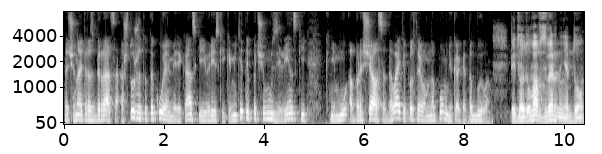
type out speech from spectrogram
начинать разбираться, а что же это такое американский еврейский комитет и почему Зеленский к нему обращался. Давайте просто я вам напомню, как это было. Підготував звернення до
